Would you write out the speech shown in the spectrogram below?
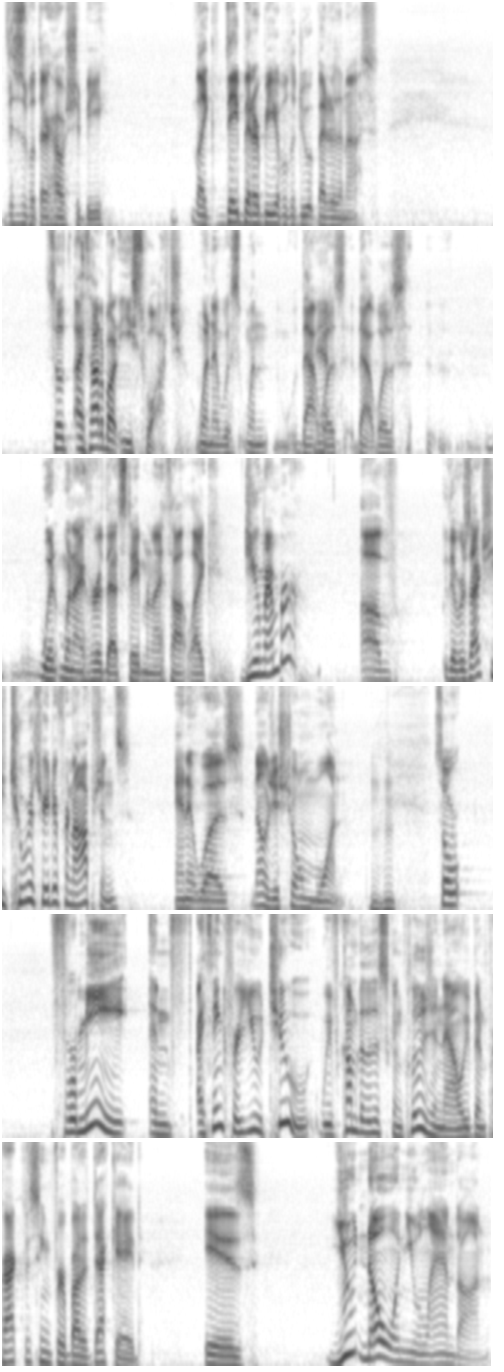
this is what their house should be, like they better be able to do it better than us. So I thought about Eastwatch when it was when that Yeah. was that was when when I heard that statement. I thought like, do you remember of there was actually two or three different options, and it was no, just show them one. Mm-hmm. So for me, and f- I think for you too, we've come to this conclusion now. We've been practicing for about a decade. Is you know when you land on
